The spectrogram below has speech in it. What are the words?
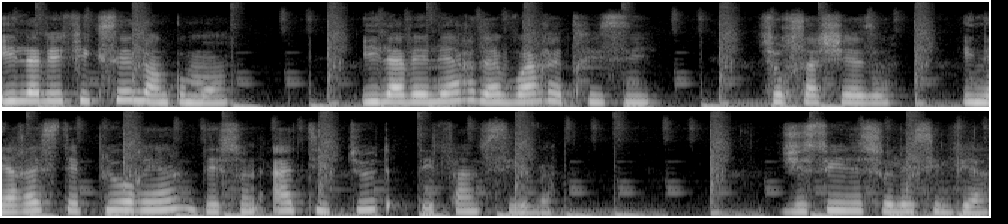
Il avait fixé longuement. Il avait l'air d'avoir être ici, sur sa chaise. Il ne restait plus rien de son attitude défensive. Je suis désolée, Sylvia,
